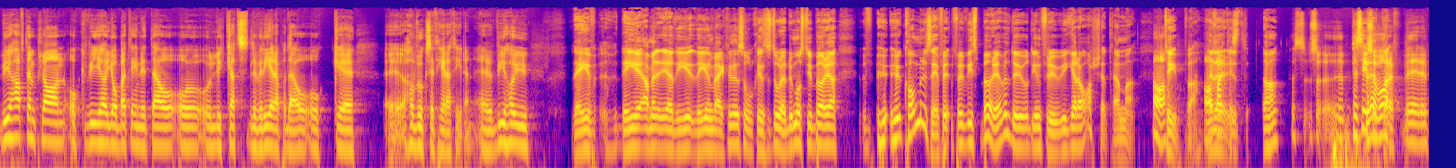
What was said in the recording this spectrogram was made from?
vi har haft en plan och vi har jobbat enligt det och, och, och lyckats leverera på det och, och eh, eh, har vuxit hela tiden. Eh, vi har ju Det är ju det är, ja, men, ja, det är, det är ju verkligen en solskenshistoria. Du måste ju börja, hur, hur kommer det sig? För, för visst börjar väl du och din fru i garaget hemma? Ja. Typ va? Ja, faktiskt. Ja. Så, så, eh, precis så var det.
